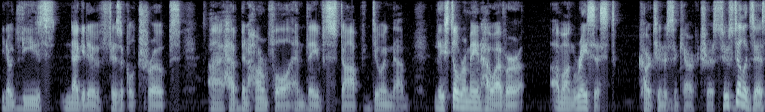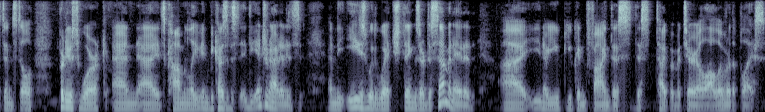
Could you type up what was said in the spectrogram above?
you know these negative physical tropes uh, have been harmful, and they've stopped doing them. They still remain, however, among racist cartoonists and caricaturists who still exist and still produce work. And uh, it's commonly, and because of this, the internet and and the ease with which things are disseminated, uh, you know, you you can find this this type of material all over the place.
